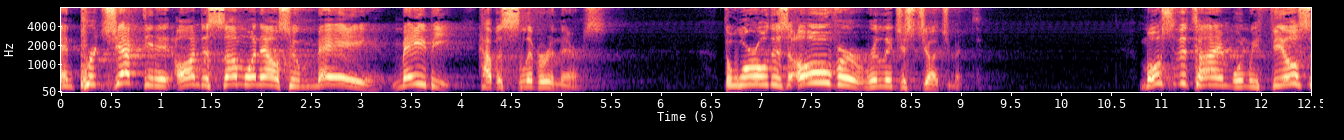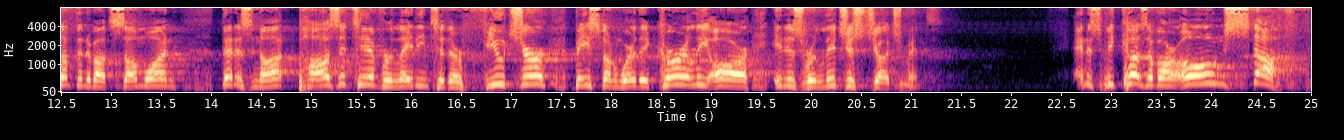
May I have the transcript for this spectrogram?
and projecting it onto someone else who may, maybe, have a sliver in theirs. The world is over religious judgment. Most of the time, when we feel something about someone that is not positive relating to their future based on where they currently are, it is religious judgment. And it's because of our own stuff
